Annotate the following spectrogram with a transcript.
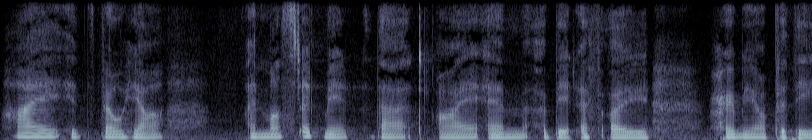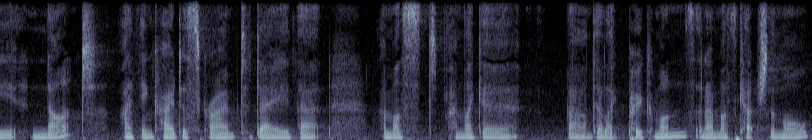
Hi, it's Belle here. I must admit that I am a bit of a homeopathy nut. I think I described today that I must, I'm like a, uh, they're like Pokemons and I must catch them all.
